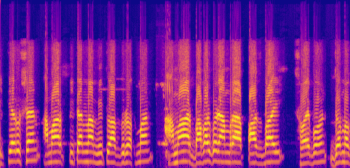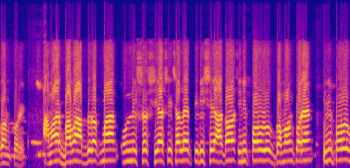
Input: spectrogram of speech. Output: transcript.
ইখতিয়ার হোসেন। আমার পিতার নাম মিতু আব্দুর রহমান। আমার বাবার ঘরে আমরা পাঁচ ভাই, ছয় বোন জন্মগ্রহণ করে। আমার বাবা আব্দুর রহমান উনিশশো সালে তিরিশে আগস্ট তিনি পরলোক গমন করেন। তিনি পরলোক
